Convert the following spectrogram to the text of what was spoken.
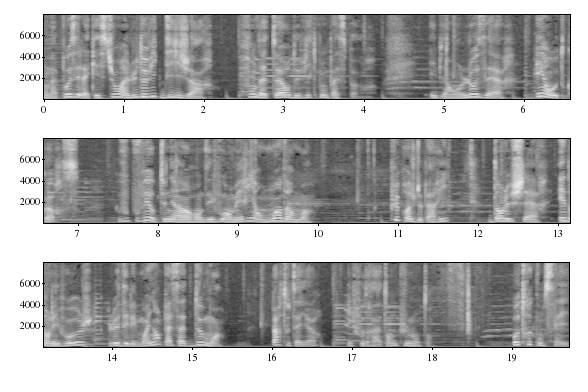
On a posé la question à Ludovic Diligard, fondateur de Vite Mon Passeport. Eh bien, en Lozère et en Haute-Corse, vous pouvez obtenir un rendez-vous en mairie en moins d'un mois. Plus proche de Paris, dans le Cher et dans les Vosges, le délai moyen passe à deux mois. Partout ailleurs, il faudra attendre plus longtemps. Autre conseil,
